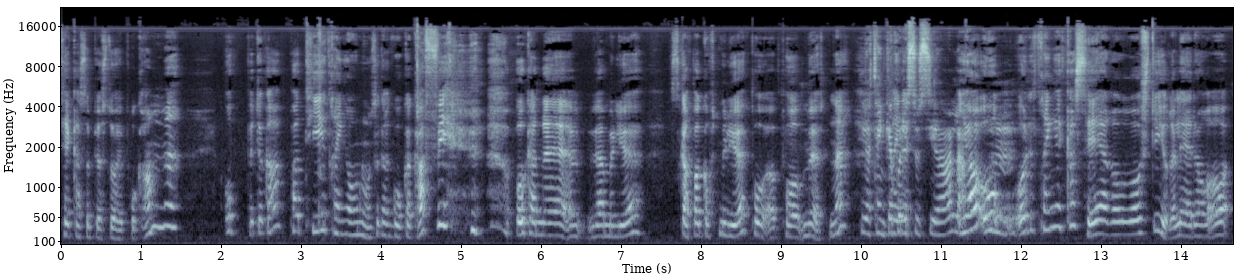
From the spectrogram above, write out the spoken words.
til hva som bør stå i programmet. Og vet du hva? Partiet trenger også noen som kan koke kaffe, og kan eh, være miljø, skape godt miljø på, på møtene. Ja, tenke på det sosiale. Ja, og, Mm. og det trenger kasserer og styreleder. og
